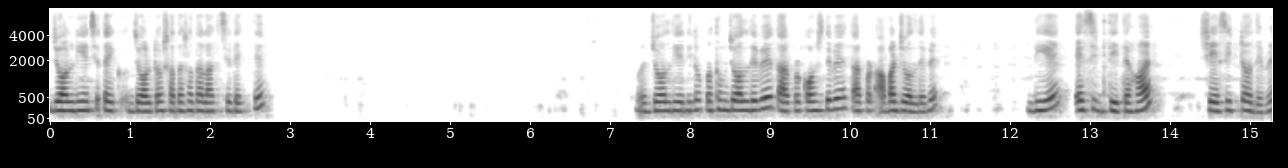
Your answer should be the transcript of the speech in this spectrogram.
জল নিয়েছে, তাই জলটাও সাদা সাদা লাগছে দেখতে। জল দিয়ে দিল। প্রথম জল দেবে, তারপর কষ দেবে, তারপর আবার জল দেবে। দিয়ে অ্যাসিড দিতে হয়, সে অ্যাসিডটাও দেবে।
